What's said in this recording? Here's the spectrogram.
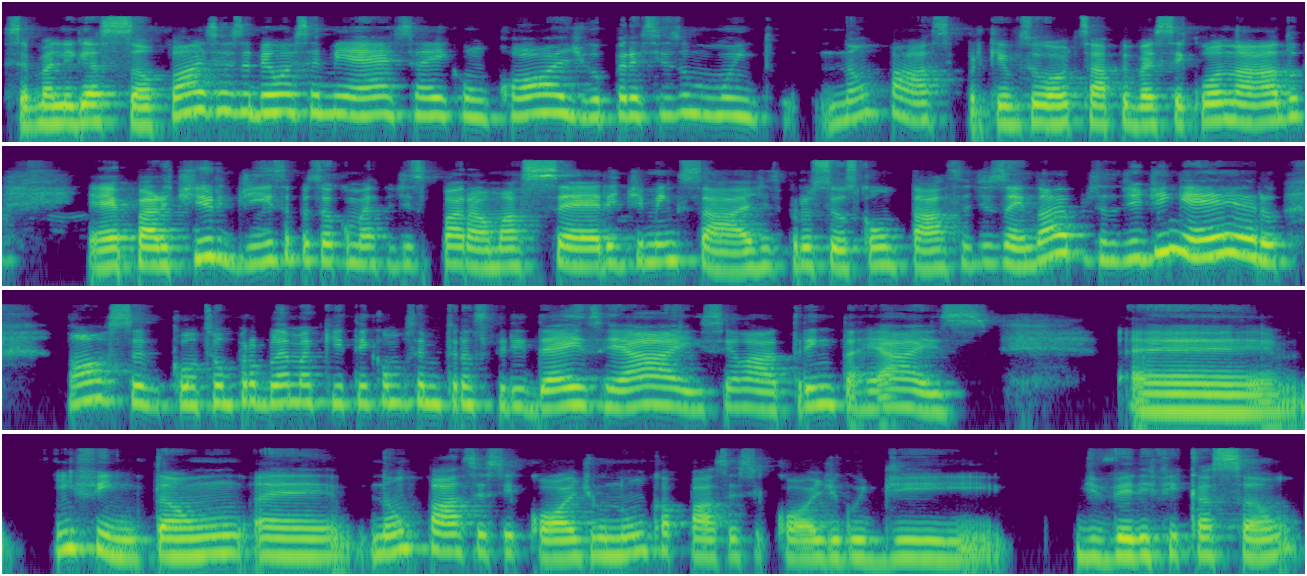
se é uma ligação, fala, ah, você recebeu um SMS aí com código, preciso muito. Não passe, porque o seu WhatsApp vai ser clonado. E a partir disso, a pessoa começa a disparar uma série de mensagens para os seus contatos, dizendo, ah, eu preciso de dinheiro. Nossa, aconteceu um problema aqui, tem como você me transferir 10 reais, sei lá, 30 reais? É, enfim, então, é, não passe esse código, nunca passe esse código de, de verificação.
